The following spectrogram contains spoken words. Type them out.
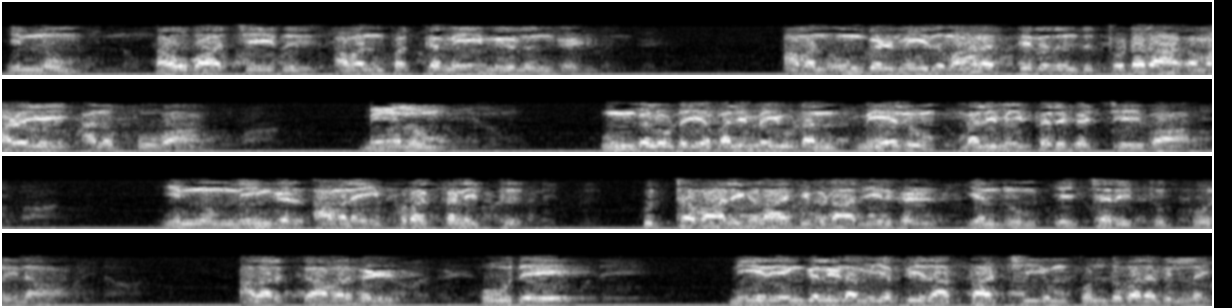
இன்னும் தௌபா செய்து அவன் பக்கமே மீளுங்கள். அவன் உங்கள் மீது வானத்திலிருந்து தொடராக மழையை அனுப்புவான். மேலும் உங்களுடைய வலிமையுடன் மேலும் வலிமை பெருகச் செய்வான். இன்னும் நீங்கள் அவனை புறக்கணித்து குற்றவாளிகளாகி விடாதீர்கள் என்றும் எச்சரித்து கூறினார். அதற்கு அவர்கள் பூதே நீர் எங்களிடம் எவ்வித அத்தாட்சியும் கொண்டு வரவில்லை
